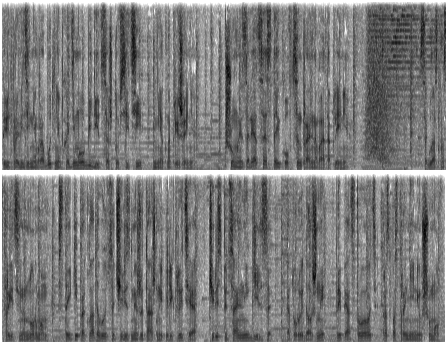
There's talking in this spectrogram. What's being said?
Перед проведением работ необходимо убедиться, что в сети нет напряжения. Шумоизоляция стояков центрального отопления. Согласно строительным нормам, стояки прокладываются через межэтажные перекрытия через специальные гильзы, которые должны препятствовать распространению шумов –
